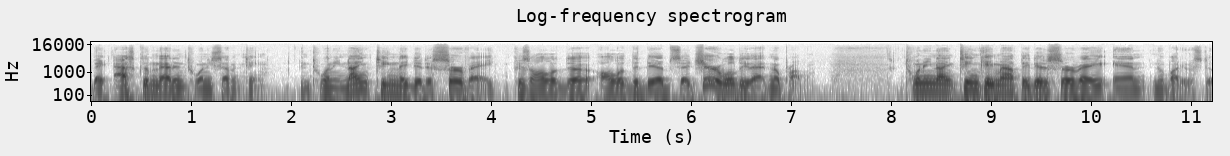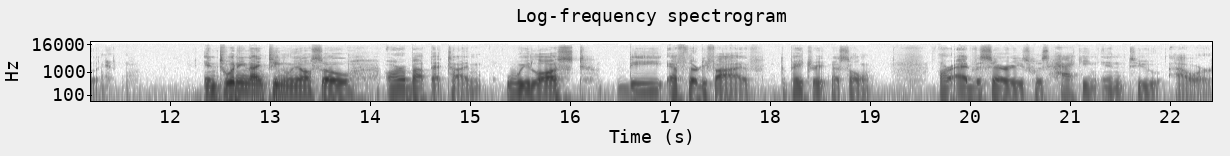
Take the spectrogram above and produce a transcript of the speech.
They asked them that in 2017. In 2019, they did a survey because all of the all of the DIBs said, "Sure, we'll do that, no problem." 2019 came out, they did a survey, and nobody was doing it. In 2019, we also are about that time. We lost the F 35, the Patriot missile. Our adversaries was hacking into our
